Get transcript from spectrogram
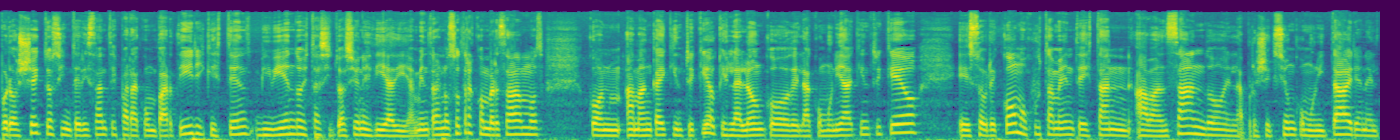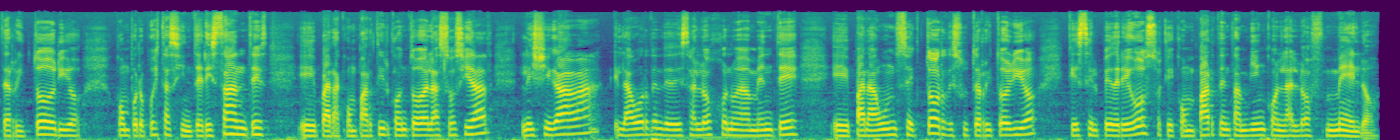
proyectos interesantes para compartir y que estén viviendo estas situaciones día a día. Mientras nosotros nosotras conversábamos con Amancay Quintriqueo, que es la lonco de la comunidad Quintriqueo, eh, sobre cómo justamente están avanzando en la proyección comunitaria, en el territorio, con propuestas interesantes eh, para compartir con toda la sociedad. Le llegaba la orden de desalojo nuevamente eh, para un sector de su territorio, que es el Pedregoso, que comparten también con la LOF Melo.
